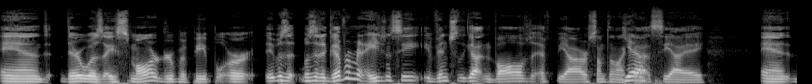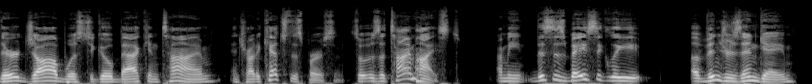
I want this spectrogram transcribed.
and there was a smaller group of people or it was was it a government agency eventually got involved FBI or something like Yeah. that CIA and their job was to go back in time and try to catch this person so it was a time heist I mean this is basically Avengers Endgame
